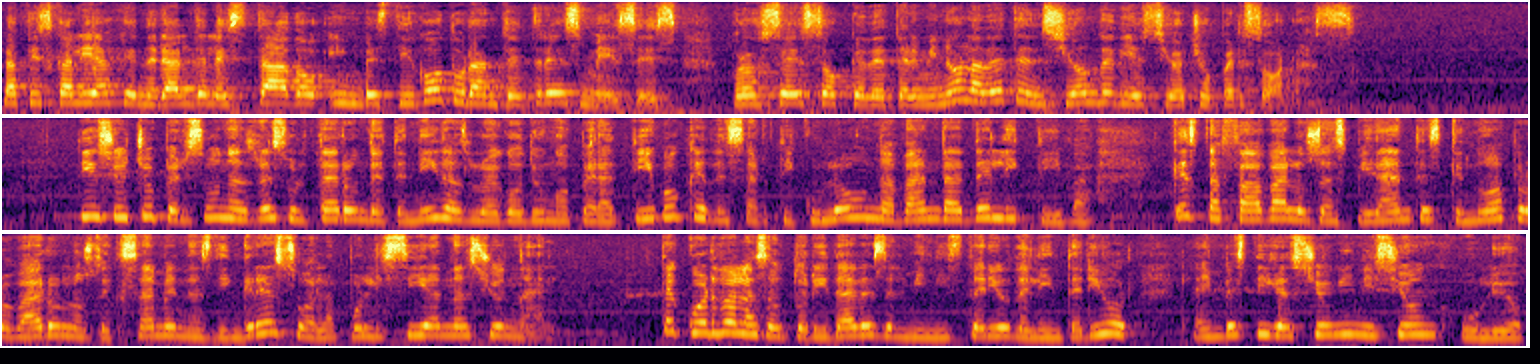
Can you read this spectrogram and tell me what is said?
La Fiscalía General del Estado investigó durante tres meses, proceso que determinó la detención de 18 personas. 18 personas resultaron detenidas luego de un operativo que desarticuló una banda delictiva que estafaba a los aspirantes que no aprobaron los exámenes de ingreso a la Policía Nacional. De acuerdo a las autoridades del Ministerio del Interior, la investigación inició en julio,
